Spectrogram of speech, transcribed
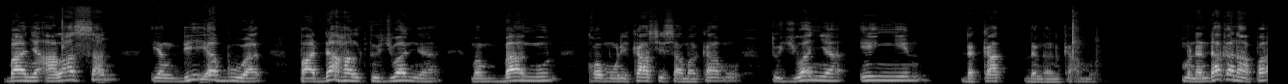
Banyak alasan yang dia buat padahal tujuannya membangun komunikasi sama kamu, tujuannya ingin dekat dengan kamu. Menandakan apa?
